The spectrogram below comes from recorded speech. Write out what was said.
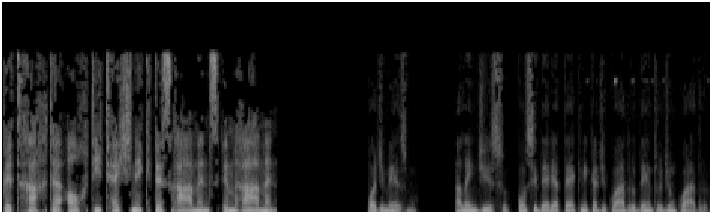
Betrachte auch die Technik des Rahmens im Rahmen. Pode mesmo. Além disso, considere a técnica de quadro dentro de um quadro.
